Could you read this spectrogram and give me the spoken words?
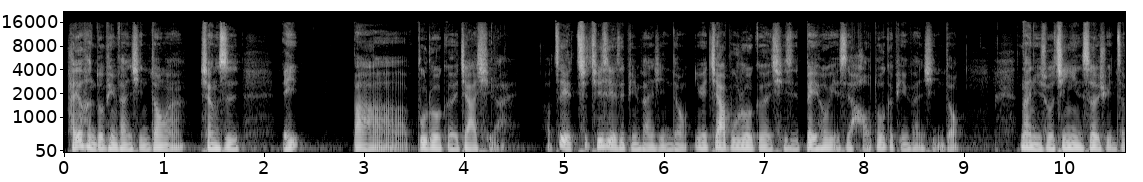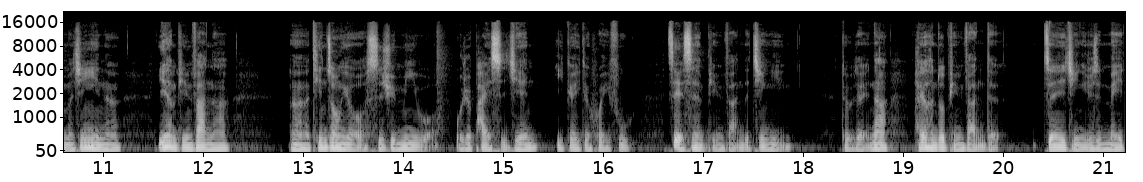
还有很多平凡行动啊，像是诶。把部落格架起来，这也其实也是平凡行动，因为架部落格其实背后也是好多个平凡行动。那你说经营社群怎么经营呢？也很平凡呢、啊。呃，听众有私讯密我，我就排时间一个一个回复，这也是很平凡的经营，对不对？那还有很多平凡的这些经营，就是每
